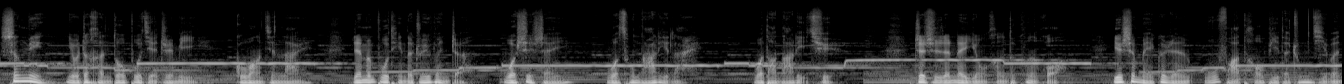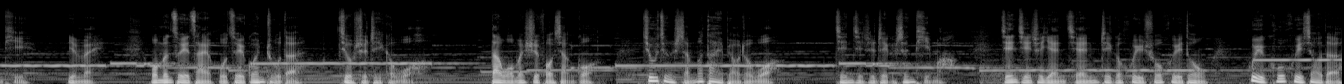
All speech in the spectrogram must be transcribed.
生命有着很多不解之谜，古往今来，人们不停地追问着：我是谁？我从哪里来？我到哪里去？这是人类永恒的困惑，也是每个人无法逃避的终极问题。因为，我们最在乎、最关注的就是这个我。但我们是否想过，究竟什么代表着我？仅仅是这个身体吗？仅仅是眼前这个会说会动、会哭会笑的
